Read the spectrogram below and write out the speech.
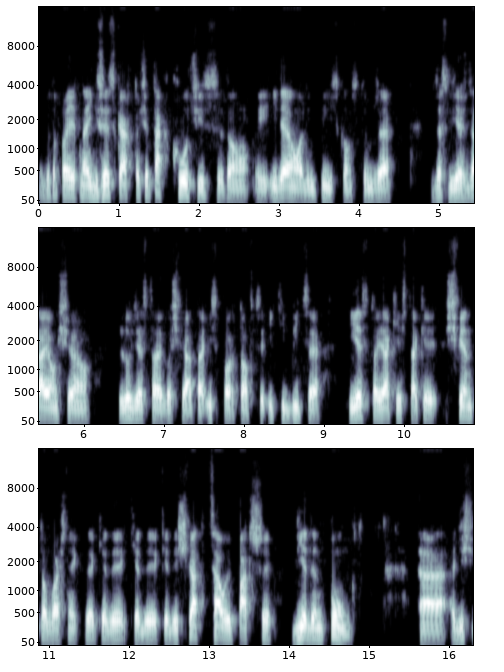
jakby to powiedzieć, na igrzyskach to się tak kłóci z tą ideą olimpijską, z tym, że zjeżdżają się ludzie z całego świata, i sportowcy, i kibice. Jest to jakieś takie święto właśnie, kiedy, kiedy, kiedy świat cały patrzy w jeden punkt. E, dziś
